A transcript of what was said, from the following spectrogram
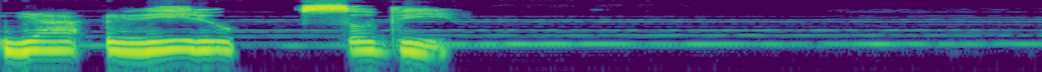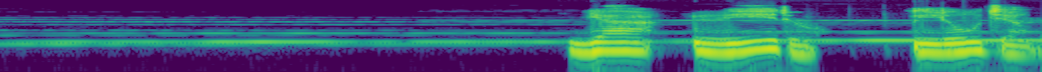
Я вірю собі. Я вірю людям.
